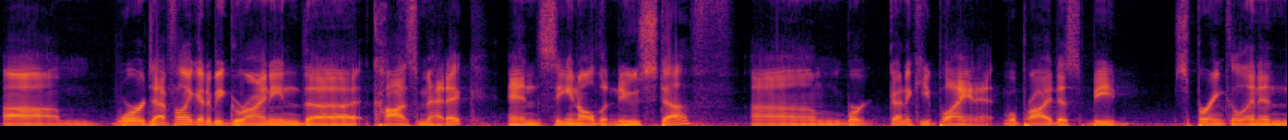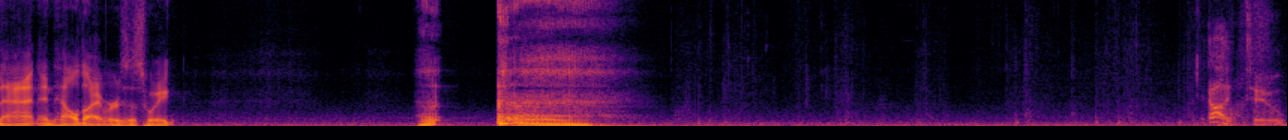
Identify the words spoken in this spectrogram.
Um, we're definitely going to be grinding the cosmetic and seeing all the new stuff. Um, we're going to keep playing it. We'll probably just be sprinkling in that and Helldivers this week. I like two.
